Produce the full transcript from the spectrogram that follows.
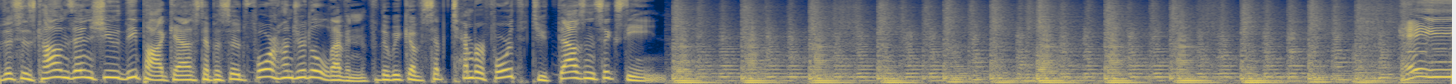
This is Collins and Kanzenshuu, the podcast, episode 411 for the week of September 4th, 2016. Hey,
